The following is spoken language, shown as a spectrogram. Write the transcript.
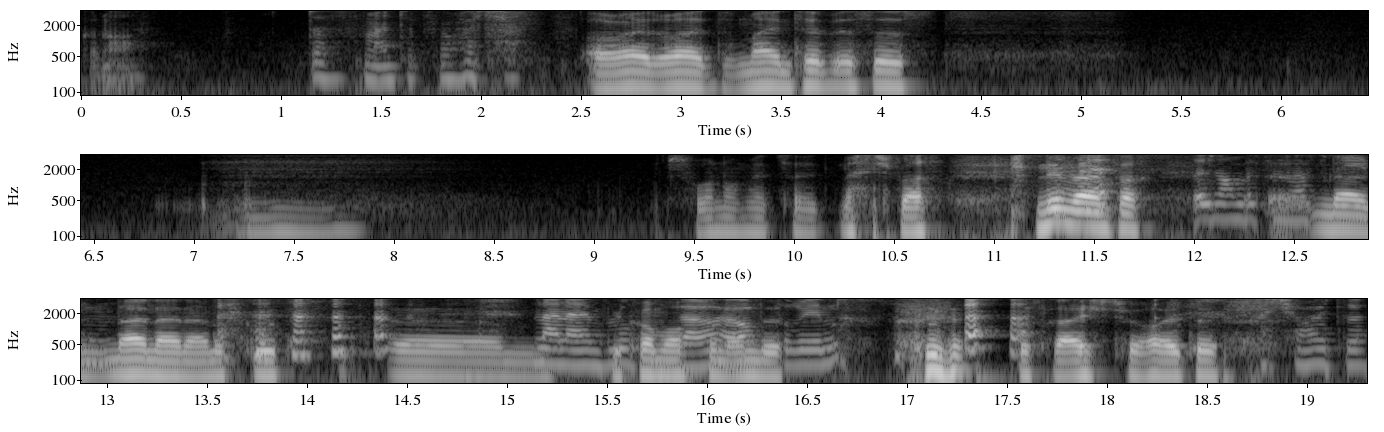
genau. Das ist mein Tipp für heute. Alright, alright. Mein Tipp ist es. Ich brauche noch mehr Zeit. Nein, Spaß. Nimm einfach. Soll ich noch ein bisschen was nein, reden? Nein, nein, alles gut. ähm, nein, nein, bloß wir kommen nicht auch zum Ende. das reicht für heute. Reicht für heute.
